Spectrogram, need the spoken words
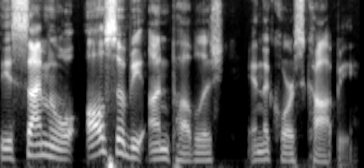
the assignment will also be unpublished in the course copy.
